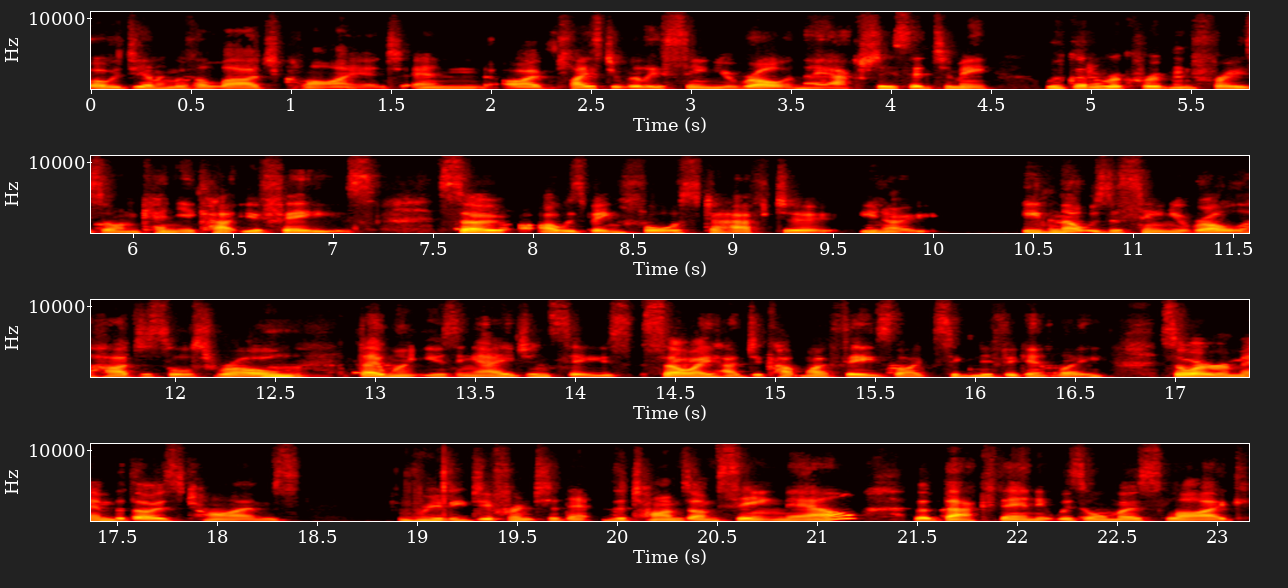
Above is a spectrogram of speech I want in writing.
I was dealing with a large client and I placed a really senior role. And they actually said to me, We've got a recruitment freeze on. Can you cut your fees? So I was being forced to have to, you know, even though it was a senior role, a hard to source role, mm. they weren't using agencies. So I had to cut my fees like significantly. So I remember those times really different to the, the times I'm seeing now. But back then it was almost like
